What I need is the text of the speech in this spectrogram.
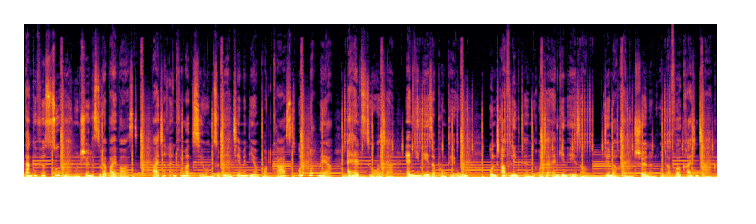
Danke fürs Zuhören und schön, dass du dabei warst. Weitere Informationen zu den Themen hier im Podcast und noch mehr erhältst du unter engineser.eu und auf LinkedIn unter Engin Dir noch einen schönen und erfolgreichen Tag.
